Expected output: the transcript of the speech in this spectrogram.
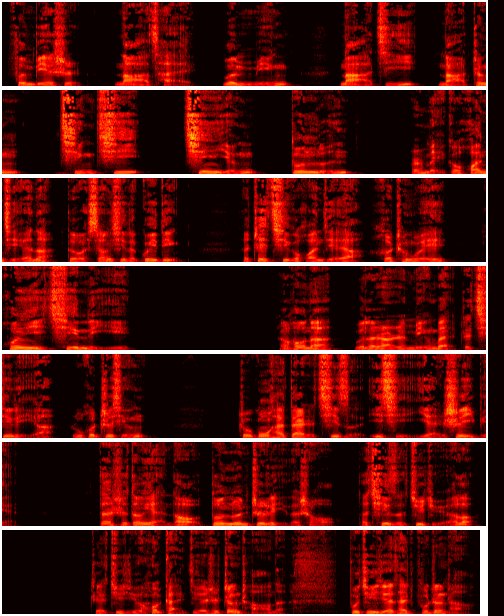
分别是纳采、问名、纳吉、纳征、请妻、亲迎、敦伦，而每个环节呢都有详细的规定。那这七个环节呀，合称为婚姻七礼。然后呢，为了让人明白这七礼啊如何执行，周公还带着妻子一起演示一遍。但是等演到敦伦之礼的时候，他妻子拒绝了。这拒绝我感觉是正常的，不拒绝才不正常。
